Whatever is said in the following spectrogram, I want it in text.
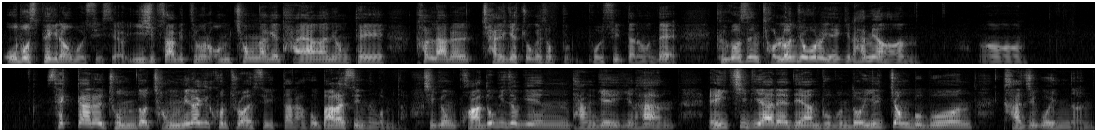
오버스펙이라고 볼 수 있어요. 24비트면 엄청나게 다양한 형태의 칼라를 잘게 쪼개서 볼 수 있다는 건데 그것은 결론적으로 얘기를 하면 어 색깔을 좀 더 정밀하게 컨트롤할 수 있다라고 말할 수 있는 겁니다. 지금 과도기적인 단계이긴 한 HDR에 대한 부분도 일정 부분 가지고 있는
